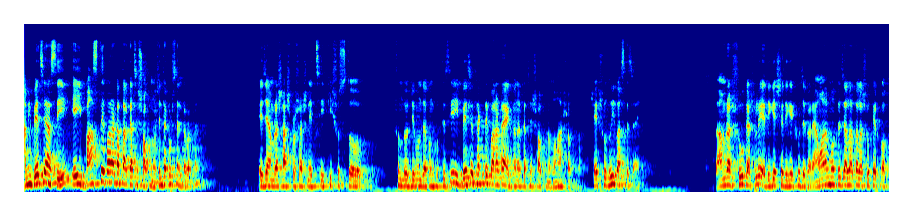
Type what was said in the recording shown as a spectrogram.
আমি বেঁচে আছি, এই বাঁচতে পারাটা তার কাছে স্বপ্ন। চিন্তা করছেন ব্যাপারটা? এই যে আমরা শ্বাস প্রশ্বাস নিচ্ছি, কি সুস্থ, সুন্দর জীবন যাপন করতেছি, এই বেঁচে থাকতে পারাটা একজনের কাছে স্বপ্ন মহাস্বপ্ন সে শুধুই বাঁচতে চায়। তো আমরা সুখ আসলে এদিকে সেদিকে খুঁজে পারে আমার মধ্যে আল্লাহ তালা সুখের কত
